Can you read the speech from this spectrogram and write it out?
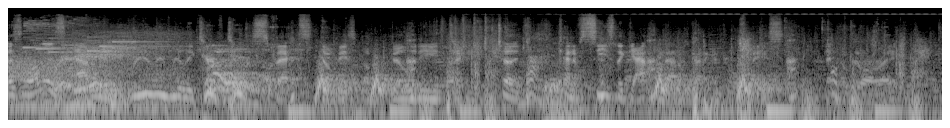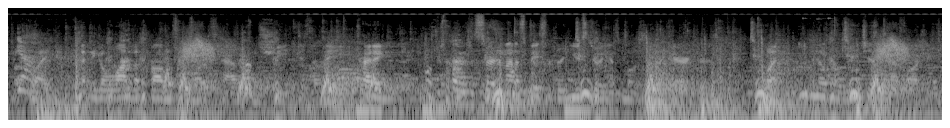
as long as Adam really, really carefully respects Dumpy's ability to, to kind of seize the gap when Adam's trying to control space, then he'll do alright. But like, I think a lot of the problems that most have in Sheik is that they try to just find a certain amount of space that they're used to against most of their characters. But even though he reaches that far, he can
